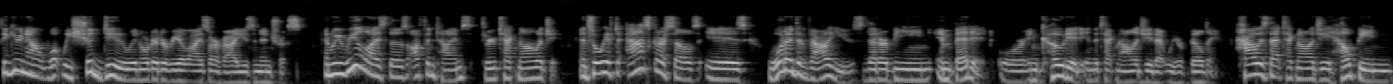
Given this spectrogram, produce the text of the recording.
figuring out what we should do in order to realize our values and interests. And we realize those oftentimes through technology. And so what we have to ask ourselves is what are the values that are being embedded or encoded in the technology that we are building? How is that technology helping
